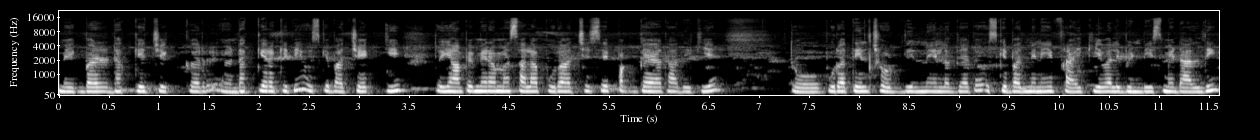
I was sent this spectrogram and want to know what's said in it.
मैं एक बार ढक के चेक कर ढक के रखी थी, उसके बाद चेक की। तो यहाँ पे मेरा मसाला पूरा अच्छे से पक गया था, देखिए। तो पूरा तेल छोड़ देने लग गया था। उसके बाद मैंने ये फ्राई किए वाली भिंडी इसमें डाल दी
